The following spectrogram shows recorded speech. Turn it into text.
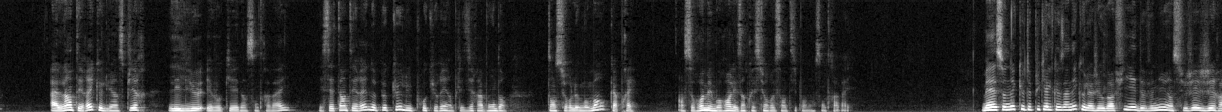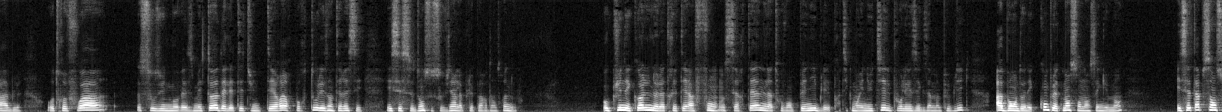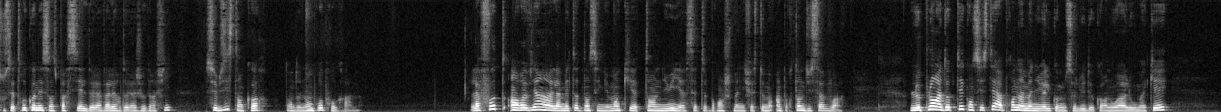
à l'intérêt que lui inspirent les lieux évoqués dans son travail, et cet intérêt ne peut que lui procurer un plaisir abondant, tant sur le moment qu'après, en se remémorant les impressions ressenties pendant son travail. Mais ce n'est que depuis quelques années que la géographie est devenue un sujet gérable. Autrefois, sous une mauvaise méthode, elle était une terreur pour tous les intéressés, et c'est ce dont se souvient la plupart d'entre nous. Aucune école ne la traitait à fond, certaines la trouvant pénible et pratiquement inutile pour les examens publics, abandonnaient complètement son enseignement, et cette absence ou cette reconnaissance partielle de la valeur de la géographie subsiste encore dans de nombreux programmes. La faute en revient à la méthode d'enseignement qui a tant nui à cette branche manifestement importante du savoir. Le plan adopté consistait à prendre un manuel comme celui de Cornwall ou Mackay,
